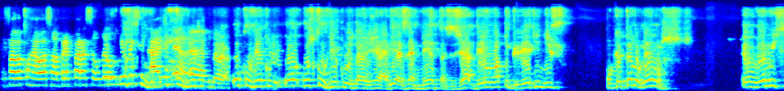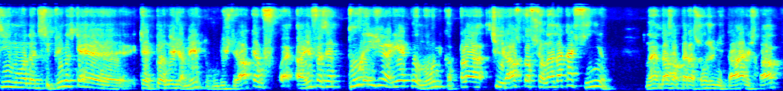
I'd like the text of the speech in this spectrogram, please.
Você fala com relação à preparação na universidade, o, né? Currículo da, o currículo, os currículos da engenharia, as ementas, já deu um upgrade nisso. Porque, pelo menos, eu, eu ensino uma das disciplinas que é, que é planejamento industrial, que é, a ênfase é pura engenharia econômica, para tirar os profissionais da caixinha, né, das operações unitárias e tal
